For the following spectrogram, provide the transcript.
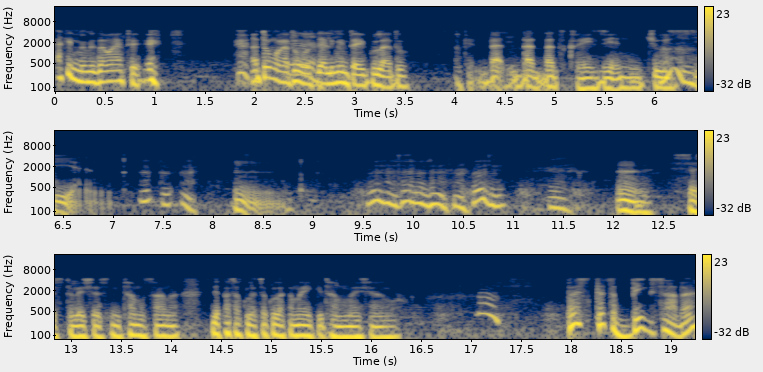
Aki nimemeza mate. Hata mwana tu usijali mimi nitaikula tu. Okay, that that that's crazy and juicy and mm. Mm. It's Mm. delicious ni tamu sana. Sijapata kula chakula kama hiki tamu maisha yangu. Mm. that's, that's a big sub eh?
